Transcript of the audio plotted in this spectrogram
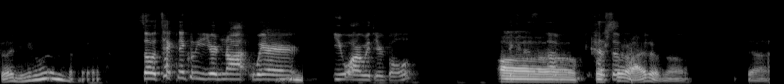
Do I need one? so technically you're not where Mm. you are with your goal Uh, of- for because of- sure. I don't know. Yeah,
